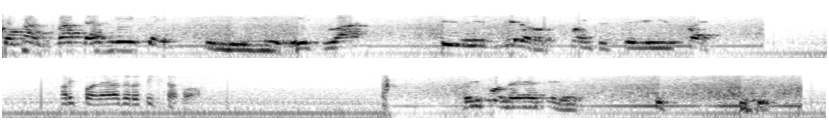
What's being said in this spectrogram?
confirm butter frequency is 120.35ホリポン706サポ日本706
